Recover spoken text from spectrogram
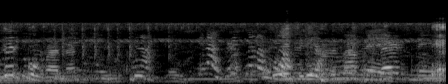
Great mo. Happy birthday.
